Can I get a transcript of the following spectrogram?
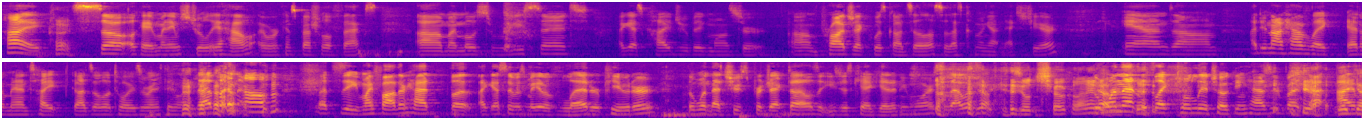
Hi. Hi. So, okay, my name is Julia Howe. I work in special effects. Um, my most recent, I guess, kaiju big monster um, project was Godzilla, so that's coming out next year. And um, I did not have like adamantite Godzilla toys or anything like that. but um, let's see. My father had the, I guess it was made of lead or pewter, the one that shoots projectiles that you just can't get anymore. So that was Because you'll choke on it. the one that is like totally a choking hazard. But Yeah. I, I'm, Yeah,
